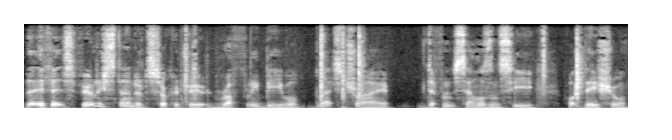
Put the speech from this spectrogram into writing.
that if it's fairly standard circuitry, it would roughly be, well, let's try different cells and see what they show.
